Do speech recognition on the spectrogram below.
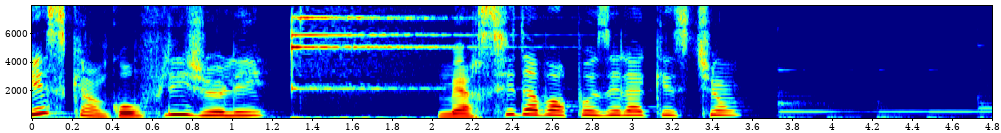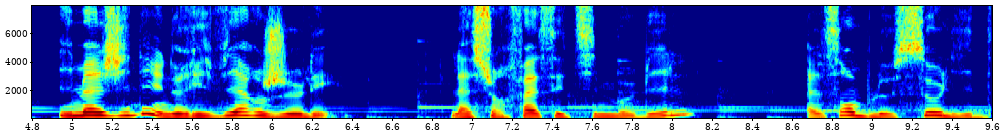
Qu'est-ce qu'un conflit gelé? Merci d'avoir posé la question. Imaginez une rivière gelée. La surface est immobile, elle semble solide,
